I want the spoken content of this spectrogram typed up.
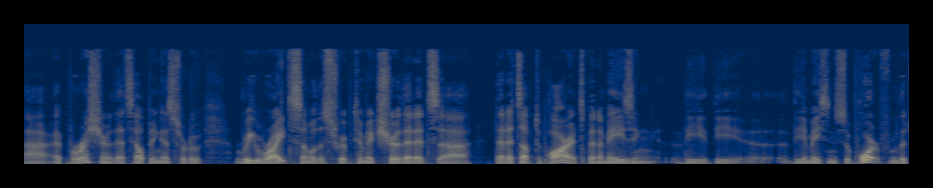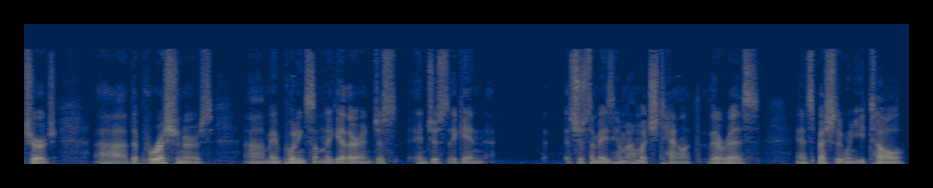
uh, a parishioner that's helping us sort of rewrite some of the script to make sure that it's uh, that it's up to par. It's been amazing the the uh, the amazing support from the church, uh, the parishioners, um, and putting something together and just and just again, it's just amazing how, how much talent there is, and especially when you tell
